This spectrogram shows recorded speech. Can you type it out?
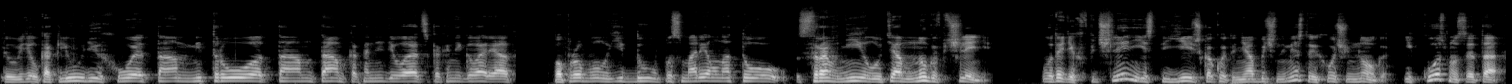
Ты увидел, как люди ходят там, метро, там, там, как они одеваются, как они говорят. Попробовал еду, посмотрел на то, сравнил, у тебя много впечатлений. Вот этих впечатлений, если ты едешь в какое-то необычное место, их очень много. И космос это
